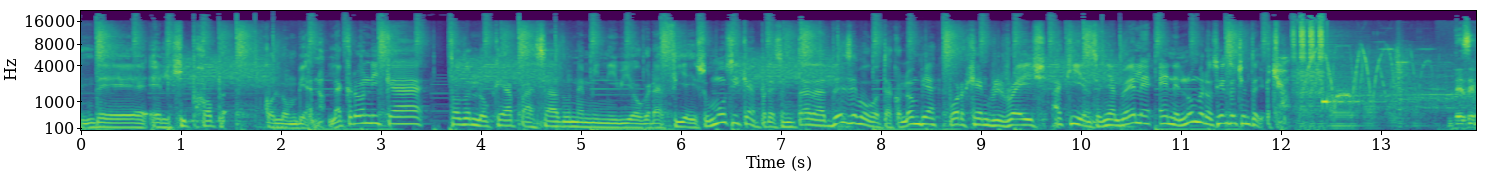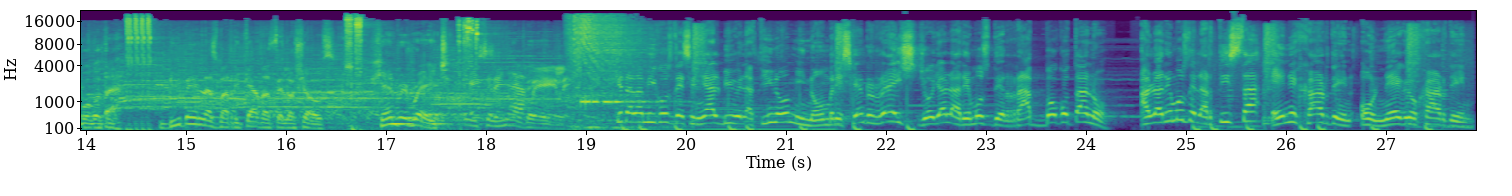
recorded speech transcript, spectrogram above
del hip hop colombiano. La crónica, todo lo que ha pasado, una mini biografía y su música presentada desde Bogotá, Colombia, por Henry Rage, aquí en Señal BL en el número 188. Desde Bogotá, vive en las barricadas de los shows. Henry Rage en Señal BL. ¿Qué tal amigos de Señal Vive Latino? Mi nombre es Henry Rage y hoy hablaremos de rap bogotano. Hablaremos del artista N. Harden o Negro Harden,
